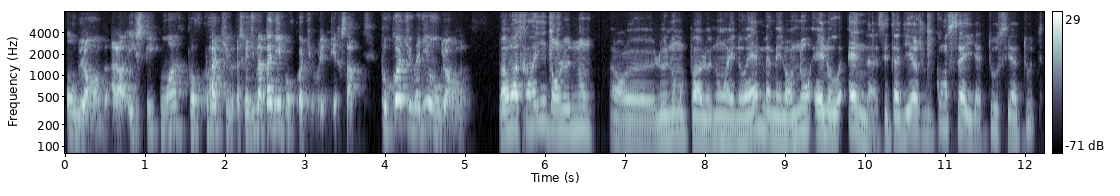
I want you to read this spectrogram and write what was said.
on glande. Alors explique-moi pourquoi tu. Parce que tu ne m'as pas dit pourquoi tu voulais me dire ça. Pourquoi tu m'as dit on glande? Bah, On va travailler dans le nom. Alors le, nom, pas le nom NOM, mais le nom NON. C'est-à-dire, je vous conseille à tous et à toutes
